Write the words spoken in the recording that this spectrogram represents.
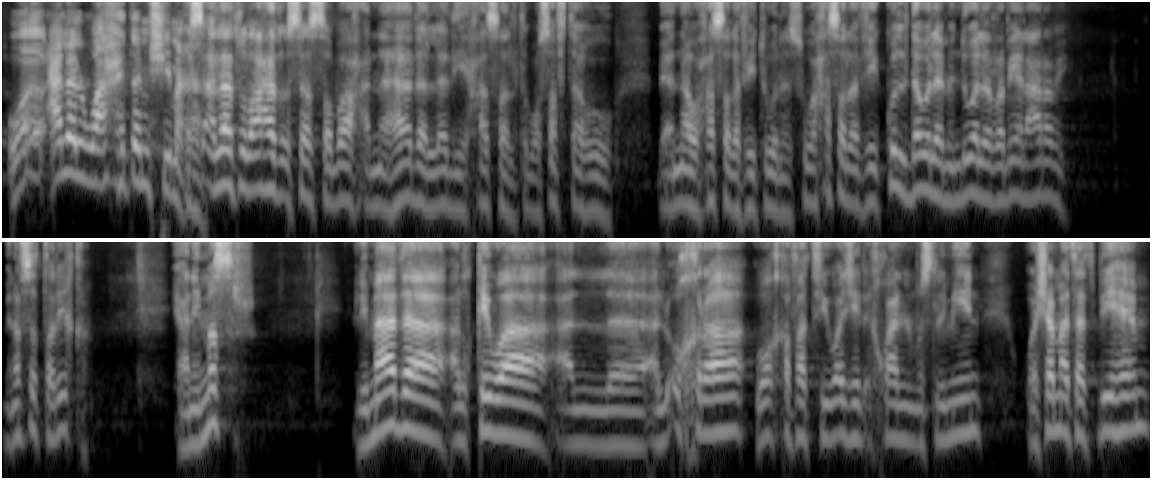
وعلى الواحد أمشي معاه بس ألا تلاحظ أستاذ صباح أن هذا الذي حصل وصفته بأنه حصل في تونس هو حصل في كل دولة من دول الربيع العربي بنفس الطريقة. يعني مصر لماذا القوى الأخرى وقفت في وجه الإخوان المسلمين وشمتت بهم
